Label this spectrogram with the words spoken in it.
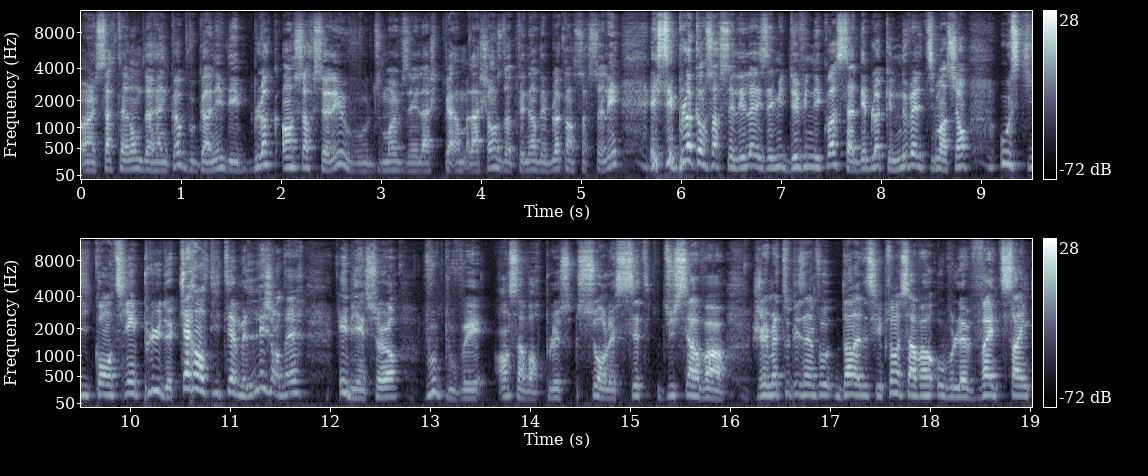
un certain nombre de rank up, vous gagnez des blocs ensorcelés, ou du moins vous avez la, la chance d'obtenir des blocs ensorcelés. Et ces blocs ensorcelés-là, les amis, devinez quoi, ça débloque une nouvelle dimension où ce qui contient plus de 40 items légendaires. Et bien sûr, vous pouvez en savoir plus sur le site du serveur. Je vais mettre toutes les infos dans la description. Le serveur ouvre le 25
